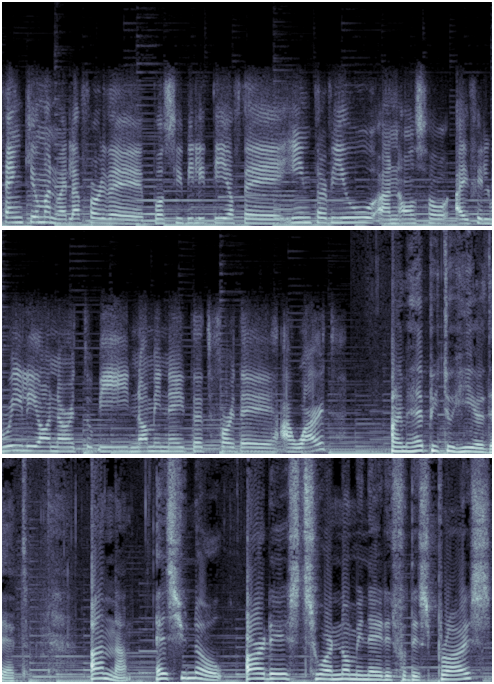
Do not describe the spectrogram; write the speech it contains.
thank you, Manuela, for the possibility of the interview. And also, I feel really honored to be nominated for the award. I'm happy to hear that. Ana, as you know, artists who are nominated for this prize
